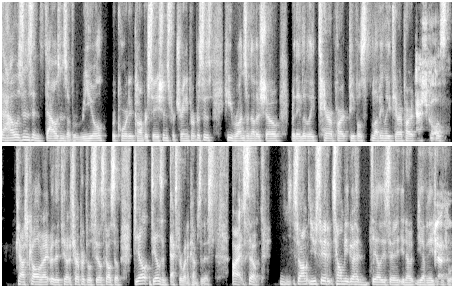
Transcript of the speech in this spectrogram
thousands and thousands of real recorded conversations for training purposes. He runs another show where they literally tear apart people's lovingly tear apart cash calls. Cash call, right? Where they tear, tear apart people's sales calls. So Dale, Dale's an expert when it comes to this. All right. So so you say tell me go ahead dale you say you know you have an agent yeah,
